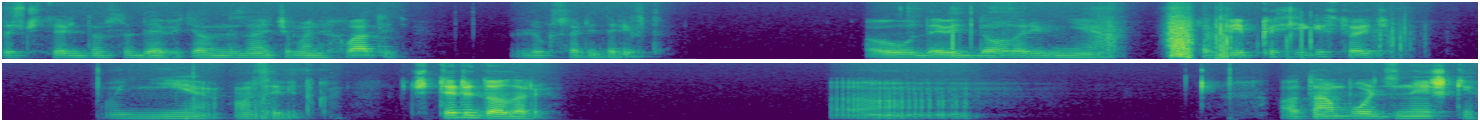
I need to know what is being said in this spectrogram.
За 4,99, але не знаю, чи мене хватить. Luxury Drift. О, 9 доларів, ні. Тут віпка скільки стоїть? О, ні, оце віпка. 4 долари. А там будуть знижки.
